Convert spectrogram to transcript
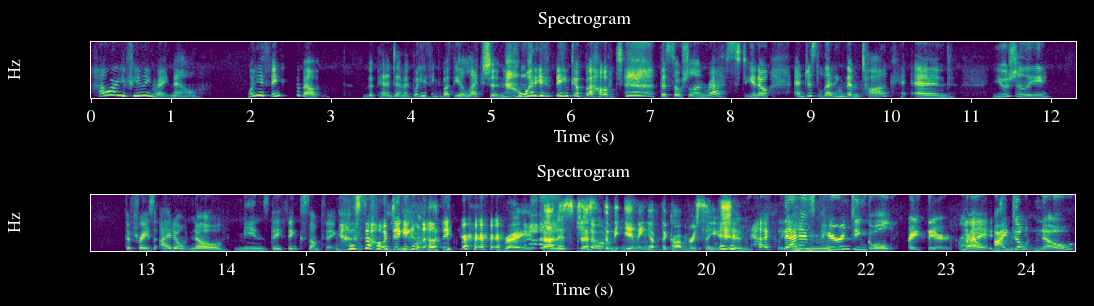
how are you feeling right now? What do you think about the pandemic? What do you mm-hmm. think about the election? What do you think about the social unrest? You know and just letting them talk and usually the phrase I don't know means they think something. so digging yeah. a little deeper. right. That is just so, the beginning of the conversation. exactly. That mm-hmm. is parenting gold right there. You right. Know, I don't know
